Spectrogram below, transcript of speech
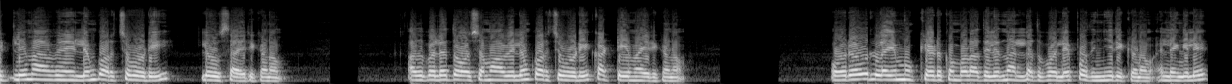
ഇഡ്ഡലി മാവിനെല്ലാം കുറച്ചുകൂടി ലൂസായിരിക്കണം. അതുപോലെ ദോശമാവിലും കുറച്ചുകൂടി കട്ടിയുമായിരിക്കണം. ഓരോ ഉരുളയും മുക്കിയെടുക്കുമ്പോൾ അതിൽ നല്ലതുപോലെ പൊതിഞ്ഞിരിക്കണം. അല്ലെങ്കിൽ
